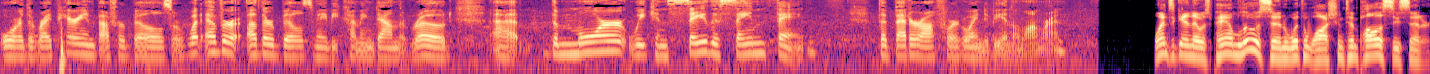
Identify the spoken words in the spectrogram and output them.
or the riparian buffer bills or whatever other bills may be coming down the road. Uh, the more we can say the same thing, the better off we're going to be in the long run. Once again, that was Pam Lewison with the Washington Policy Center.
